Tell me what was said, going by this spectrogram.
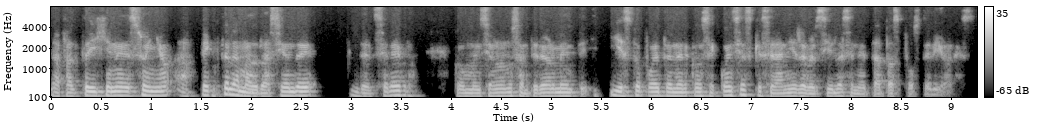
la falta de higiene de sueño afecta la maduración de, del cerebro, como mencionamos anteriormente, y esto puede tener consecuencias que serán irreversibles en etapas posteriores.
